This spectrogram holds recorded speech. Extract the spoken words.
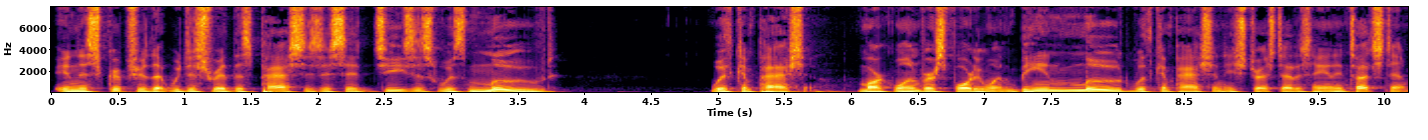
In the scripture that we just read, this passage, it said Jesus was moved with compassion. Mark 1, verse 41, being moved with compassion, he stretched out his hand and touched him.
